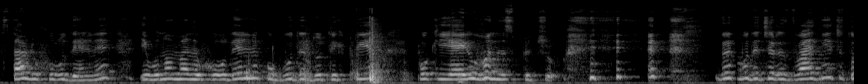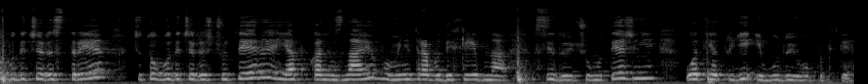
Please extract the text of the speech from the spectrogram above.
ставлю в холодильник, і воно в мене в холодильнику буде до тих пір, поки я його не спечу. Буде через два дні, чи то буде через три, чи то буде через чотири. Я поки не знаю, бо мені треба буде хліб на слідуючому тижні. От я тоді і буду його пекти.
